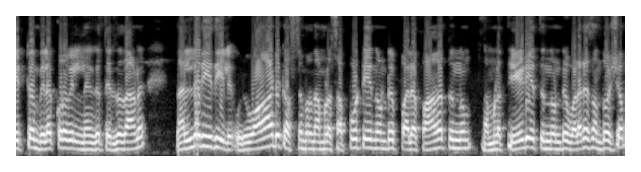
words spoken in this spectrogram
ഏറ്റവും വിലക്കുറവിൽ നിങ്ങൾക്ക് തരുന്നതാണ്. നല്ല രീതിയിൽ ഒരുപാട് കസ്റ്റമർ നമ്മളെ സപ്പോർട്ട് ചെയ്യുന്നുണ്ട്. പല ഭാഗത്തു നിന്നും നമ്മളെ തേടിയെത്തുന്നുണ്ട് വളരെ സന്തോഷം.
